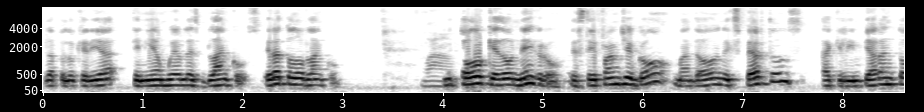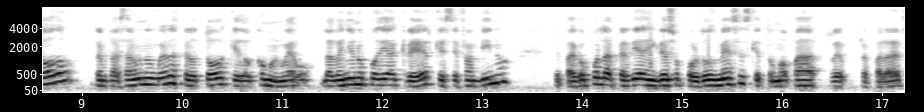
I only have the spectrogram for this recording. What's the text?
La peluquería tenía muebles blancos, era todo blanco. Y todo quedó negro. State Farm llegó, mandaron expertos a que limpiaran todo, reemplazaron unos muebles, pero todo quedó como nuevo. La dueña no podía creer que Stefan vino, le pagó por la pérdida de ingreso por dos meses que tomó para reparar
